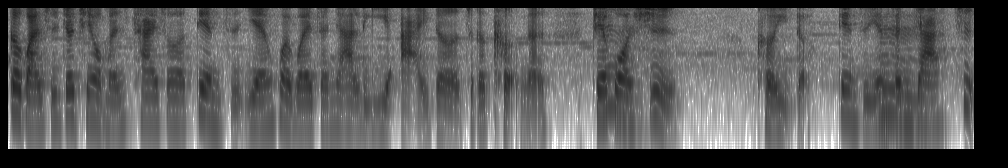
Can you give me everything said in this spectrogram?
各管师就请我们猜说电子烟会不会增加离癌的这个可能？结果是可以的，电子烟增加是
